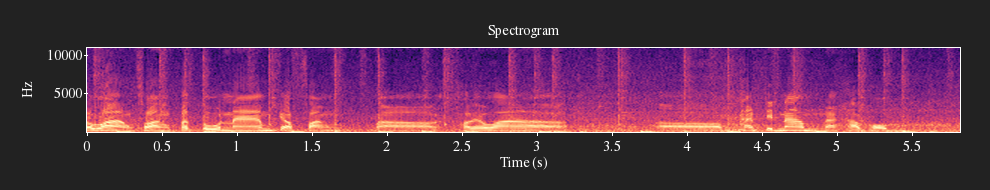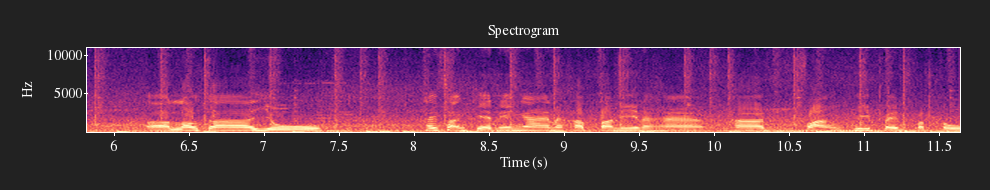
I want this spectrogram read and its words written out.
ระหว่างฝั่งประตูน้ำกับฝั่งเเขาเรียกว่าแพตตินัมนะครับผมเเราจะอยู่ให้สังเกตง่ายๆนะครับ ตอนนี้นะฮะถ้าฝั่งที่เป็นประตู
